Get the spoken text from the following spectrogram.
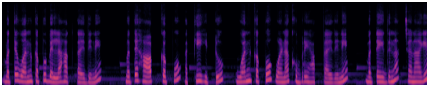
ಮತ್ತೆ ಒಂದು ಕಪ್ಪು ಬೆಲ್ಲ ಹಾಕ್ತಾ ಇದ್ದೀನಿ. ಮತ್ತೆ ಹಾಫ್ ಕಪ್ಪು ಅಕ್ಕಿ ಹಿಟ್ಟು, ಒಂದು ಕಪ್ಪು ಒಣ ಕೊಬ್ಬರಿ ಹಾಕ್ತಾ ಇದ್ದೀನಿ. ಮತ್ತೆ ಇದನ್ನ ಚೆನ್ನಾಗಿ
